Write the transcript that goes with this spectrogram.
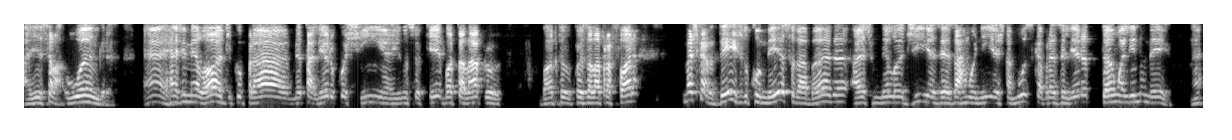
Aí, sei lá, o Angra, é, heavy melódico para metalheiro coxinha e não sei o quê, bota lá pro bota coisa lá para fora. Mas cara, desde o começo da banda, as melodias e as harmonias da música brasileira estão ali no meio, né?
